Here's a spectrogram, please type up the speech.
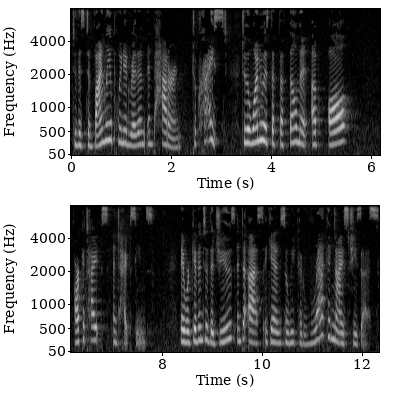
to this divinely appointed rhythm and pattern, to Christ, to the one who is the fulfillment of all archetypes and type scenes. They were given to the Jews and to us, again, so we could recognize Jesus,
